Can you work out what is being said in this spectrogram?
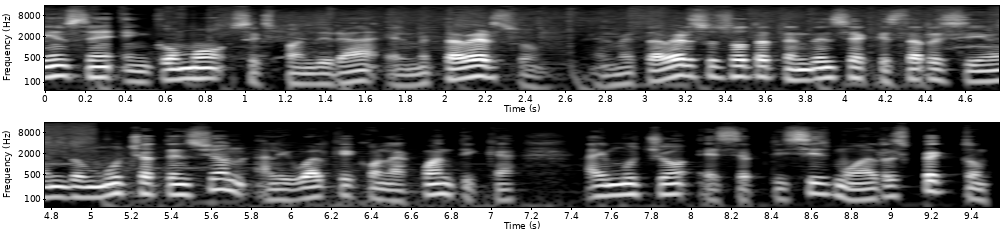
Piense en cómo se expandirá el metaverso. El metaverso es otra tendencia que está recibiendo mucha atención, al igual que con la cuántica, hay mucho escepticismo al respecto,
